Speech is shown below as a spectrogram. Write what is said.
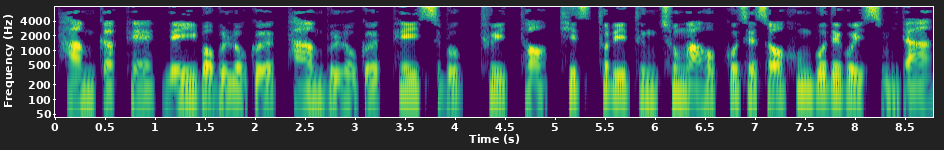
다음 카페, 네이버 블로그, 다음 블로그, 페이스북, 트위터, 티스토리 등 총 9곳에서 홍보되고 있습니다.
